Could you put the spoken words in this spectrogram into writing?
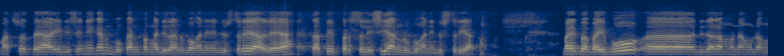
maksud PHI di sini kan bukan pengadilan hubungan industrial ya, tapi perselisihan hubungan industrial. Baik Bapak Ibu, uh, di dalam Undang-Undang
